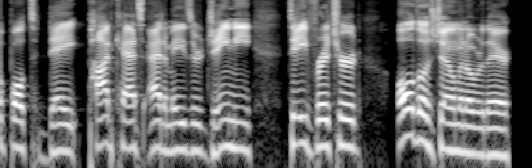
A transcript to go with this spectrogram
Football Today podcast, Adam Aizer, Jamie, Dave Richard, all those gentlemen over there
